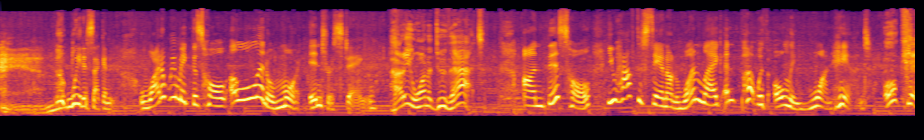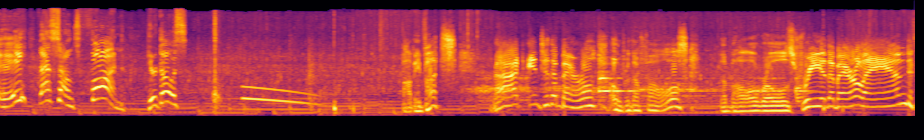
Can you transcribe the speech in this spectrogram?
and Wait a second. Why don't we make this hole a little more interesting? How do you want to do that? On this hole, you have to stand on one leg and putt with only one hand. Okay, that sounds fun. Here goes. Bobby putts right into the barrel over the falls. The ball rolls free of the barrel and.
